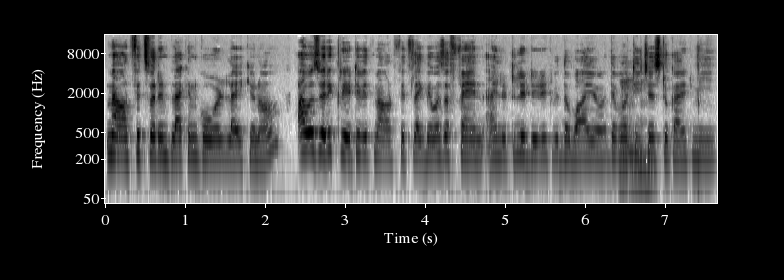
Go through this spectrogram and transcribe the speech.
my outfits were in black and gold, like you know. I was very creative with my outfits. Like there was a fan. I literally did it with the wire. There were teachers to guide me,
